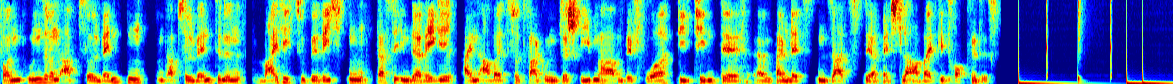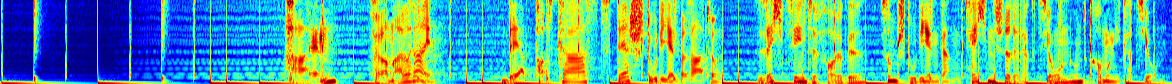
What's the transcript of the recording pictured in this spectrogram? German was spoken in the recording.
von unseren Absolventen und Absolventinnen weiß ich zu berichten, dass sie in der Regel einen Arbeitsvertrag unterschrieben haben, bevor die Tinte äh, beim letzten Satz der Bachelorarbeit getrocknet ist. HM, hör mal rein. Der Podcast der Studienberatung. 16. Folge zum Studiengang Technische Redaktion und Kommunikation.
